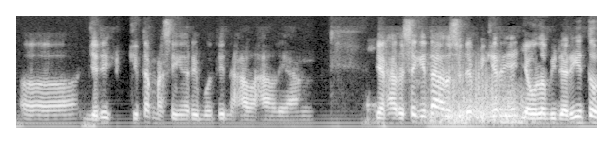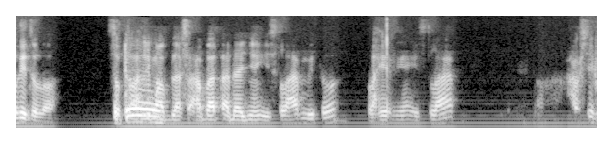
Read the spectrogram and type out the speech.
Uh, jadi kita masih ngeributin hal-hal yang yang harusnya kita harus sudah pikirnya jauh lebih dari itu gitu loh setelah Betul. 15 abad adanya Islam gitu lahirnya Islam harusnya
